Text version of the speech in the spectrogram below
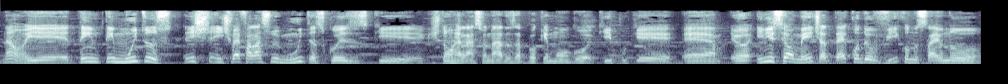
Não, e tem, tem muitos. A gente, a gente vai falar sobre muitas coisas que, que estão relacionadas a Pokémon GO aqui, porque é, eu- inicialmente, até quando eu vi, quando saiu no,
